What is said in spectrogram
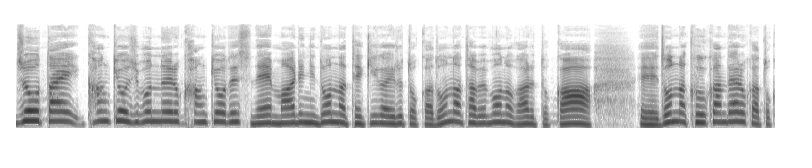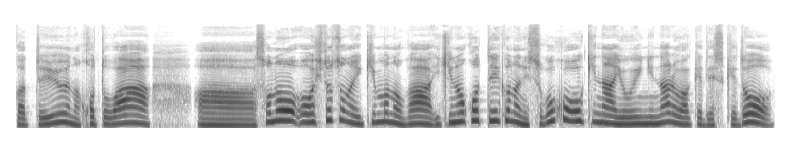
状態、環境、自分のいる環境ですね。周りにどんな敵がいるとか、どんな食べ物があるとか、えー、どんな空間であるかとかっていうようなことは、あその一つの生き物が生き残っていくのにすごく大きな要因になるわけですけど、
